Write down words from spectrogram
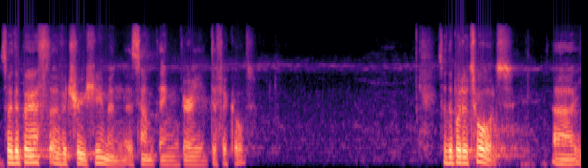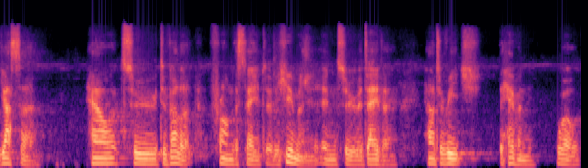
So the birth of a true human is something very difficult. So the Buddha taught uh, Yasa how to develop from the state of a human into a deva, how to reach the heaven world.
